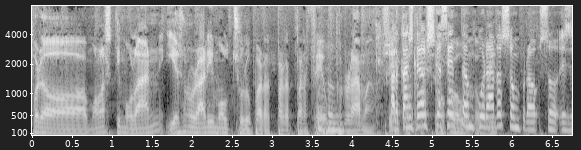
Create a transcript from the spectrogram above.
però molt estimulant i és un horari molt xulo per, per, per fer un programa. O sigui, per tant, estic creus que set temporades són prou... Són, és,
